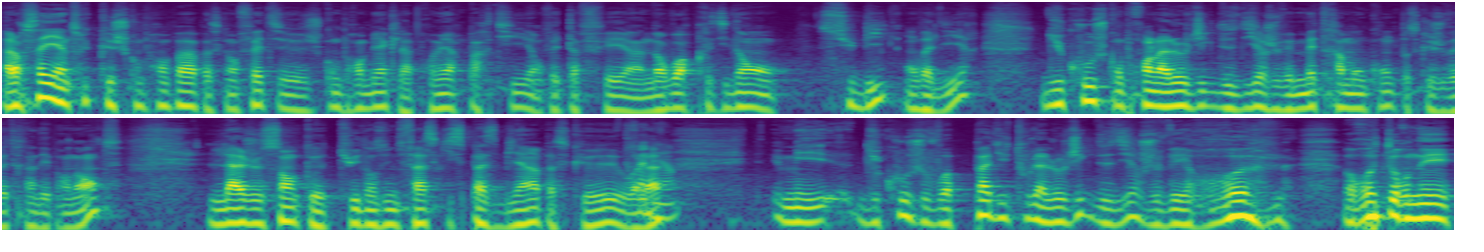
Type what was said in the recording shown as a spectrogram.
Alors ça, il y a un truc que je comprends pas, parce qu'en fait, je comprends bien que la première partie, en fait, tu as fait un au revoir président subi, on va dire. Du coup, je comprends la logique de se dire, je vais me mettre à mon compte parce que je veux être indépendante. Là, je sens que tu es dans une phase qui se passe bien parce que, voilà. Mais du coup, je vois pas du tout la logique de se dire, je vais retourner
